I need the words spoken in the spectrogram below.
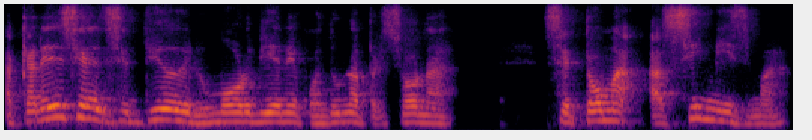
La carencia del sentido del humor viene cuando una persona se toma a sí misma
